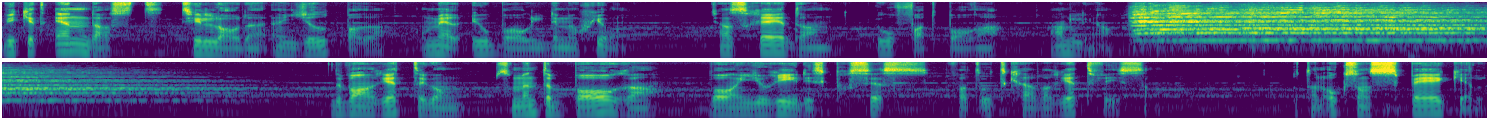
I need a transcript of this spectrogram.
Vilket endast tillade en djupare och mer obehaglig dimension till hans redan ofattbara handlingar. Det var en rättegång som inte bara var en juridisk process för att utkräva rättvisa, utan också en spegel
